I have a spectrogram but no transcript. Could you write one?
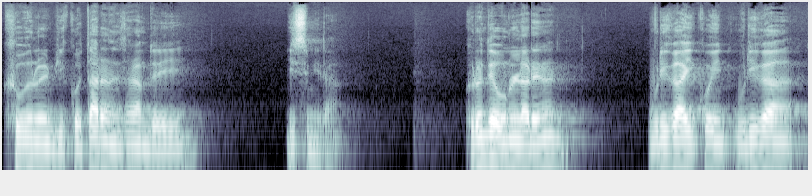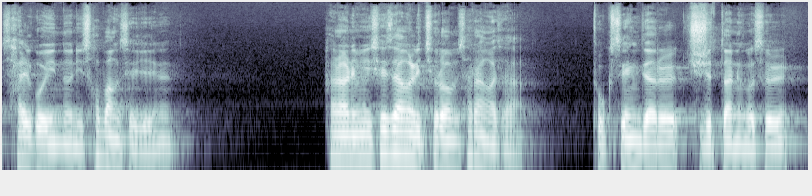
그분을 믿고 따르는 사람들이 있습니다. 그런데 오늘날에는 우리가 있고 우리가 살고 있는 이 서방 세계에는 하나님이 세상을 이처럼 사랑하사 독생자를 주셨다는 것을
